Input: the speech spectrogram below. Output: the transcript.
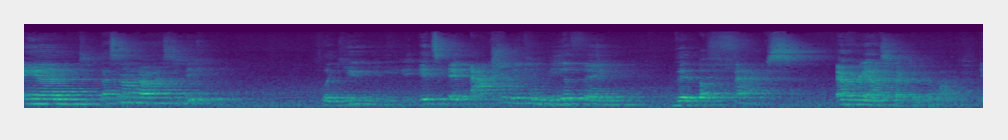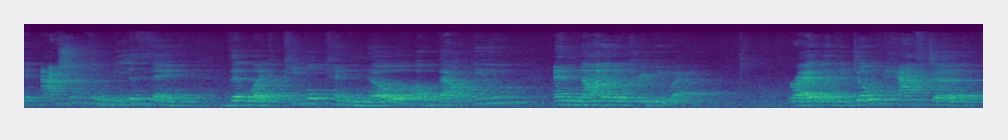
and that's not how it has to be. Like you, it's it actually can be a thing that affects every aspect of your life. It actually can be a thing that like people can know about you and not in a creepy way. Right? Like you don't have to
